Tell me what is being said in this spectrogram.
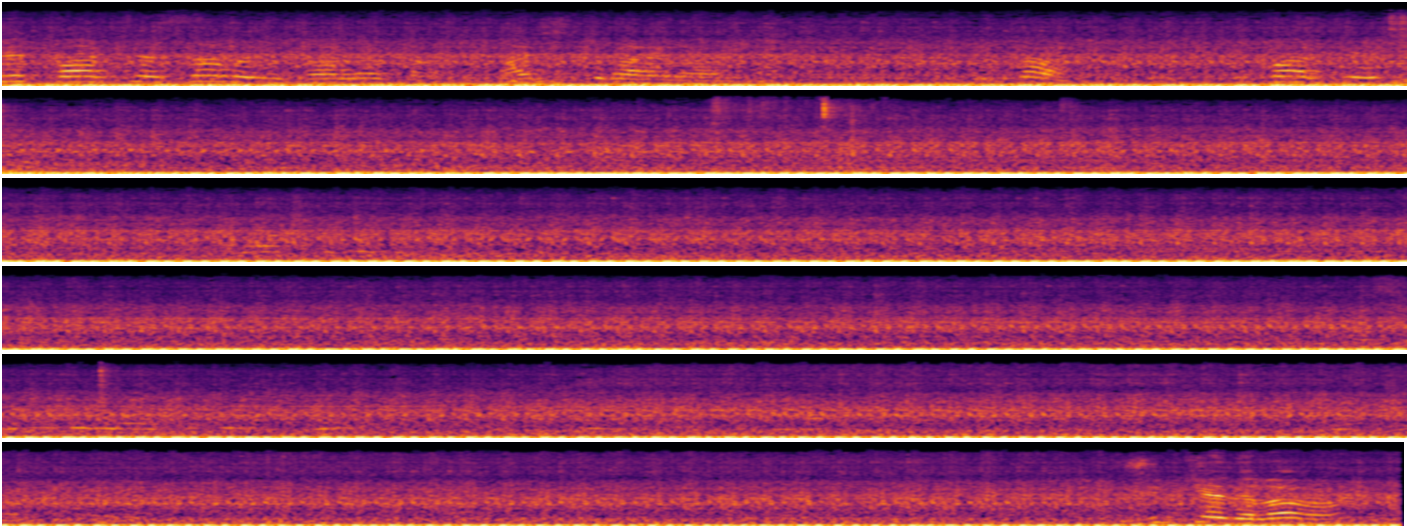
Ekmek parçası alın yukarıdan. Açtır hayvanı. Yukarı. Bu parça ekmek. Bizim kedi lan o.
